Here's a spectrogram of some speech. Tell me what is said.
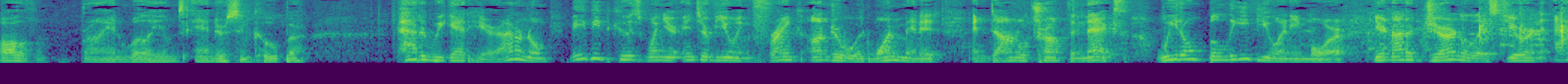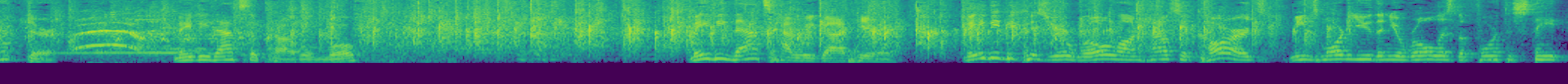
All of them. Brian Williams, Anderson Cooper. How did we get here? I don't know. Maybe because when you're interviewing Frank Underwood one minute and Donald Trump the next, we don't believe you anymore. You're not a journalist, you're an actor. Maybe that's the problem, Wolf. Maybe that's how we got here. Maybe because your role on House of Cards means more to you than your role as the fourth estate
